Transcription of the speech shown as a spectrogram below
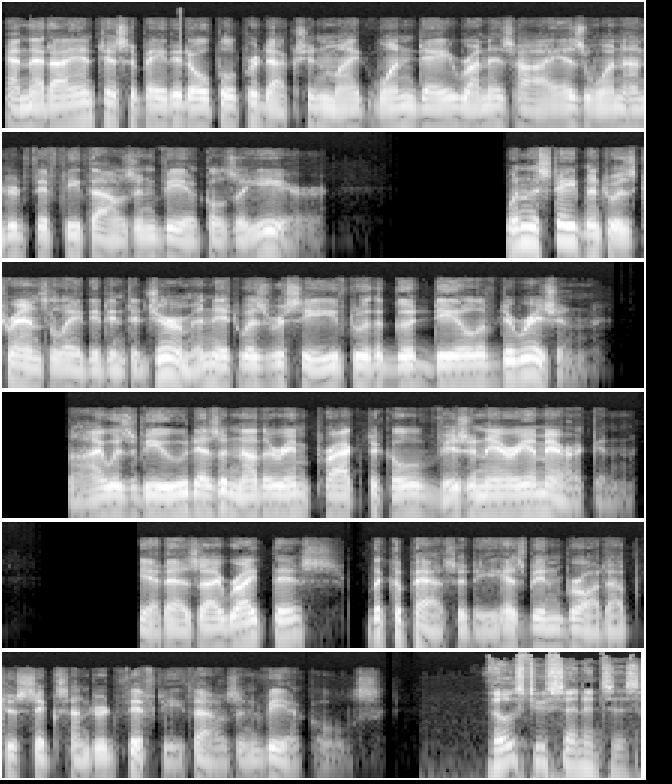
and that I anticipated Opel production might one day run as high as 150,000 vehicles a year. When the statement was translated into German, it was received with a good deal of derision. I was viewed as another impractical, visionary American. Yet as I write this, the capacity has been brought up to 650,000 vehicles. Those two sentences.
